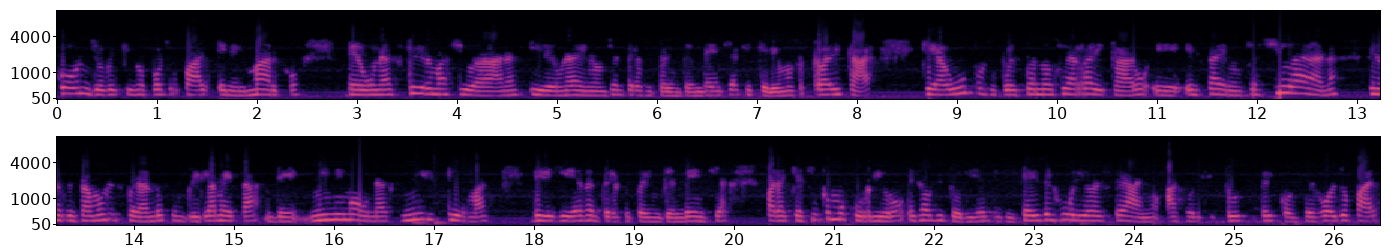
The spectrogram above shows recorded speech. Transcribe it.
con Yo Vecino por Yopal en el marco de unas firmas ciudadanas y de una denuncia ante la superintendencia que queremos radicar, que aún por supuesto no se ha radicado eh, esta denuncia ciudadana, sino que estamos esperando cumplir la meta de mínimo unas mil firmas dirigidas ante la superintendencia para que así como ocurrió esa auditoría el 16 de julio de este año a solicitud del Consejo Yopal,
